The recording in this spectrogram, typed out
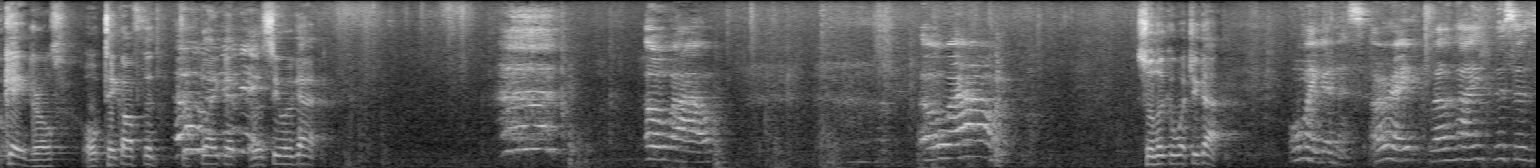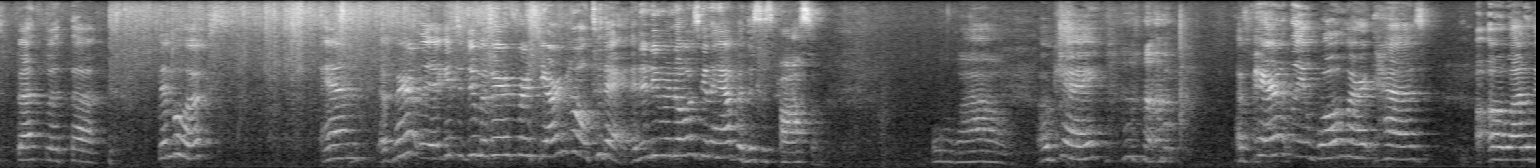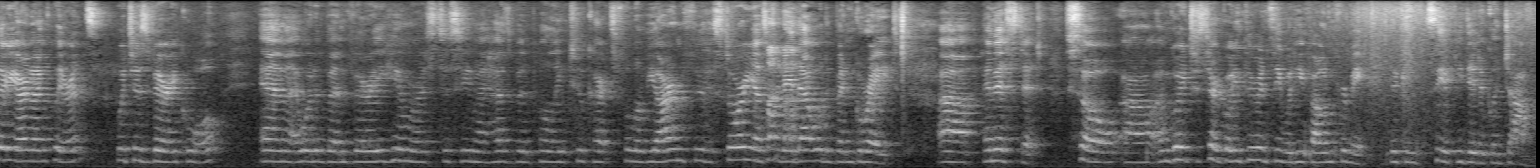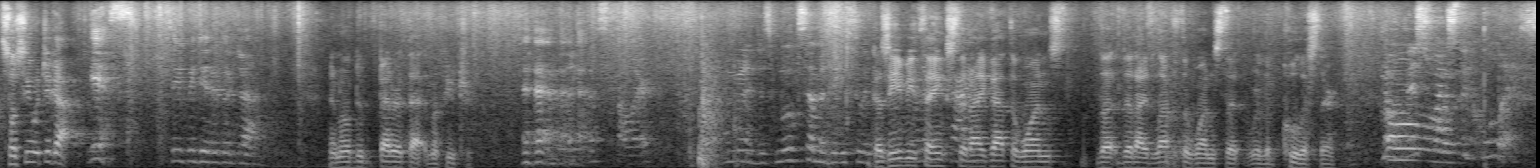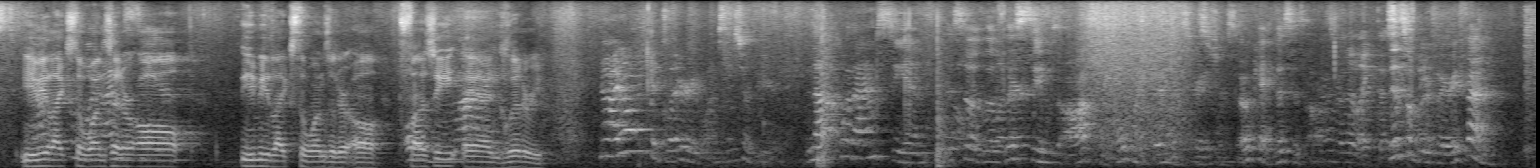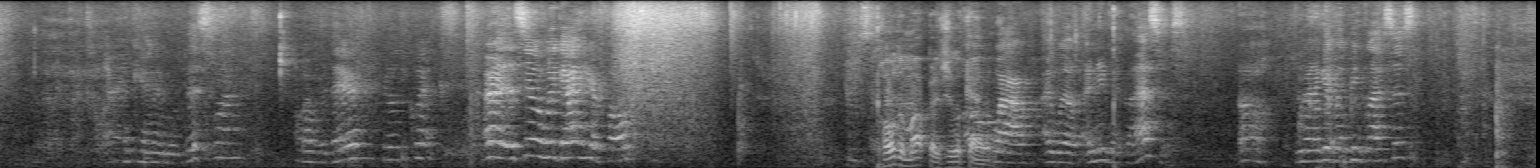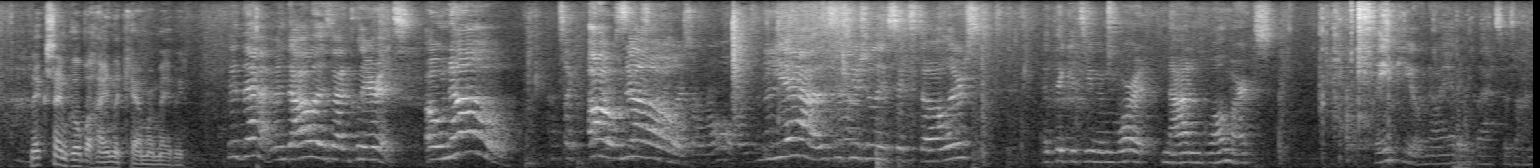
Okay, girls. Oh, take off the, the Oh, blanket. Let's see what we got. Oh, wow. Oh, wow. So look at what you got. Oh my goodness. All right. Well, hi. This is Beth with uh, Thimble Hooks. And apparently I get to do my very first yarn haul today. I didn't even know it was going to happen. This is awesome. Oh, wow. Okay. apparently Walmart has a lot of their yarn on clearance, which is very cool. And I would have been very humorous to see my husband pulling two carts full of yarn through the store yesterday. that would have been great. Uh, I missed it. So uh, I'm going to start going through and see what he found for me. We can see if he did a good job. So see what you got. Yes, see if we did a good job. And we'll do better at that in the future. Yes. Color. I'm gonna just move some of these so we can. Because do Evie one at thinks that I got the ones, that, that I left the ones that were the coolest there. No, oh. this Oh. one's the coolest. Evie Not likes the ones that I'm are all, Evie likes the ones that are all oh fuzzy my. and glittery. No, I don't like the glittery ones. Those are weird. Not what I'm seeing. This, Oh, will- glitter. this seems awesome. Oh my goodness gracious. Okay, this is awesome. I awesome. really like this. This will be very fun. I really like that color. Okay, I'm gonna move this one over there really quick. All right, let's see what we got here, folks. Hold them up as you look at them. Oh, wow, I will. I need my glasses. Oh, you wanna get my big glasses? Next time, go behind the camera maybe. Did that, mandala is on clearance. Oh, no! That's like oh, no. dollars a roll, isn't it? Yeah, this is usually six dollars. I think it's even more at non-Walmarts. Thank you. Now I have my glasses on.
